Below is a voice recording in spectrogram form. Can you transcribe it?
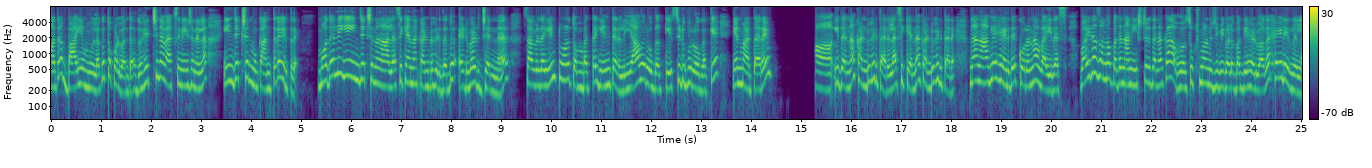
ಮಾತ್ರ ಬಾಯಿಯ ಮೂಲಕ ತಗೊಳ್ಳುವಂತಹದ್ದು. ಹೆಚ್ಚಿನ ವ್ಯಾಕ್ಸಿನೇಷನ್ ಎಲ್ಲ ಇಂಜೆಕ್ಷನ್ ಮುಖಾಂತರ ಇರ್ತದೆ. ಮೊದಲಿಗೆ ಇಂಜೆಕ್ಷನ್ ಲಸಿಕೆಯನ್ನ ಕಂಡು ಹಿಡಿದದ್ದು ಎಡ್ವರ್ಡ್ ಜೆನ್ನರ್. ಸಾವಿರದ ಎಂಟುನೂರ ತೊಂಬತ್ತ ಎಂಟರಲ್ಲಿ ಯಾವ ರೋಗಕ್ಕೆ, ಸಿಡುಬು ರೋಗಕ್ಕೆ ಏನ್ ಮಾಡ್ತಾರೆ? ಆ, ಇದನ್ನ ಕಂಡು ಹಿಡ್ತಾರೆ ಲಸಿಕೆಯನ್ನ ಕಂಡು ಹಿಡ್ತಾರೆ ನಾನು ಆಗ್ಲೇ ಹೇಳಿದೆ ಕೊರೋನಾ ವೈರಸ್. ವೈರಸ್ ಅನ್ನೋ ಪದ ನಾನು ಇಷ್ಟರ ತನಕ ಸೂಕ್ಷ್ಮಾಣುಜೀವಿಗಳ ಬಗ್ಗೆ ಹೇಳುವಾಗ ಹೇಳಿರ್ಲಿಲ್ಲ.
